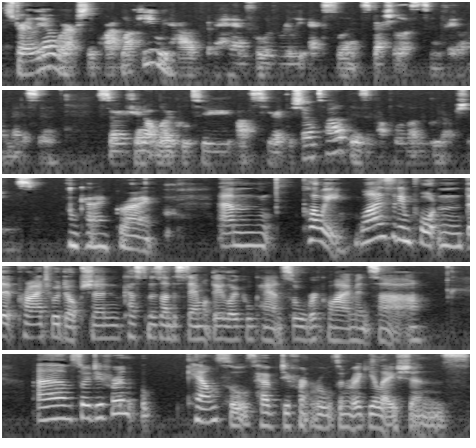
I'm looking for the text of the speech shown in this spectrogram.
Australia, we're actually quite lucky. We have a handful of really excellent specialists in feline medicine. So, if you're not local to us here at the shelter, there's a couple of other good options. Okay, great. Um, Chloe, why is it important that prior to adoption, customers understand what their local council requirements are? Um, so, different councils have different rules and regulations.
